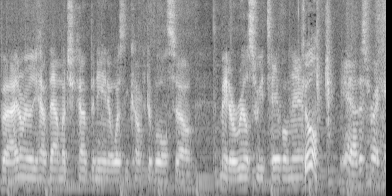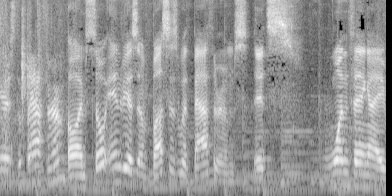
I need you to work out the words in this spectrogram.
but I don't really have that much company and it wasn't comfortable, so made a real sweet table now. cool. Yeah, this right here is the bathroom. Oh, I'm so envious of buses with bathrooms. It's one thing I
